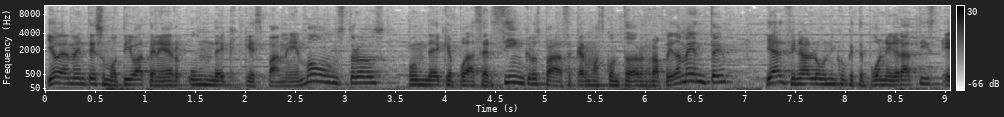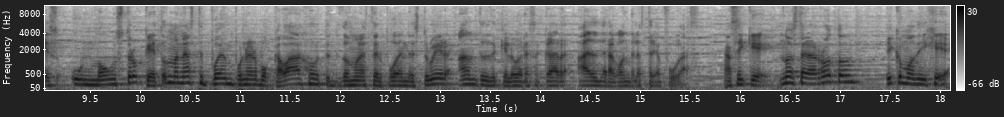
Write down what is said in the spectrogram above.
Y obviamente eso motiva a tener un deck que spame monstruos, un deck que pueda hacer sincros para sacar más contadores rápidamente. Y al final lo único que te pone gratis es un monstruo que de todas maneras te pueden poner boca abajo, de todas maneras te pueden destruir antes de que logres sacar al dragón de la estrella fugaz. Así que no estará roto y como dije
